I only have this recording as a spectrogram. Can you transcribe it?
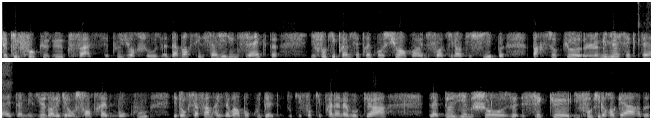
Ce qu'il faut que Hugues fasse, c'est plusieurs choses. D'abord, s'il s'agit d'une secte, il faut qu'il prenne ses précautions, encore une fois, qu'il anticipe, parce que le milieu sectaire est un milieu dans lequel on s'entraide beaucoup, et donc sa femme risque d'avoir beaucoup d'aide. Donc il faut qu'il prenne un avocat. La deuxième chose, c'est qu'il faut qu'il regarde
